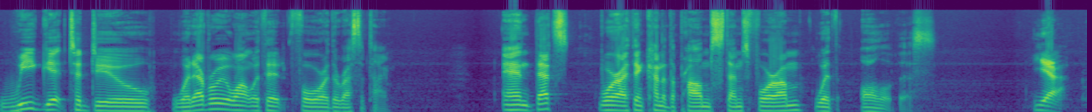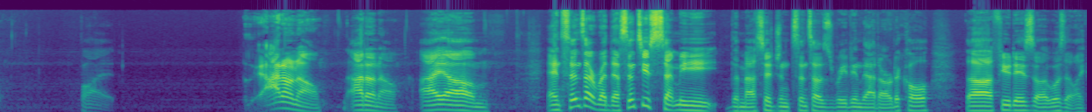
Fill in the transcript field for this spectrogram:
We get to do whatever we want with it for the rest of time." And that's where I think kind of the problem stems for them with all of this. Yeah. but I don't know. I don't know. I um, and since I read that, since you sent me the message, and since I was reading that article uh, a few days, uh, was it like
